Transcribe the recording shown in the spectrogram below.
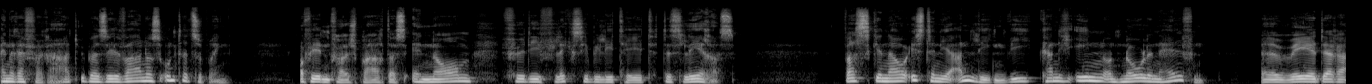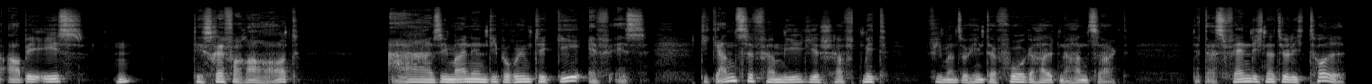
ein Referat über Silvanus unterzubringen. Auf jeden Fall sprach das enorm für die Flexibilität des Lehrers. Was genau ist denn Ihr Anliegen? Wie kann ich Ihnen und Nolan helfen? Äh, wehe der ABEs. Hm? Das Referat? Ah, Sie meinen die berühmte GFS. Die ganze Familie schafft mit, wie man so hinter vorgehaltener Hand sagt. Das fände ich natürlich toll.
